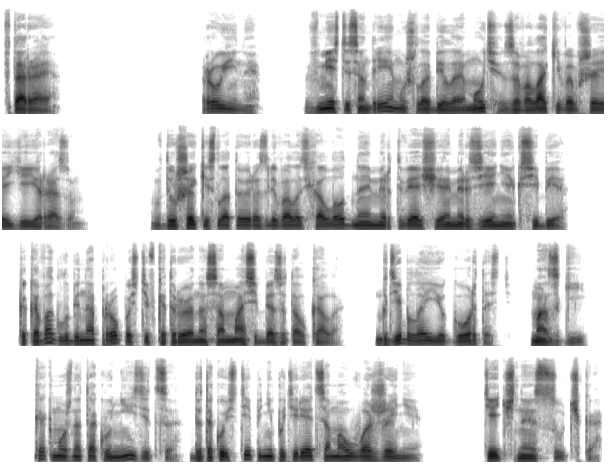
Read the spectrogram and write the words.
вторая. Руины. Вместе с Андреем ушла белая муть, заволакивавшая ей разум. В душе кислотой разливалось холодное, мертвящее омерзение к себе. Какова глубина пропасти, в которую она сама себя затолкала? Где была ее гордость, мозги? Как можно так унизиться, до такой степени потерять самоуважение? Течная сучка.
